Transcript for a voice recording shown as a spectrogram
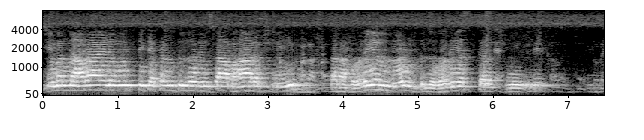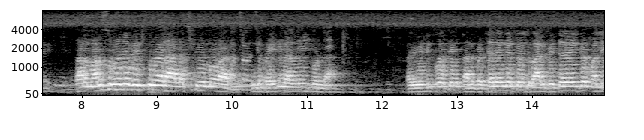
శ్రీమన్నారాయణమూర్తికి ఎక్కడ ఉంటుందో తెలుసా? మహాలక్ష్మి తన హృదయంలో ఉంటుంది. హృదయస్థ లక్ష్మి తన మనసులోనే పెట్టుకున్నాడు ఆ లక్ష్మీ అమ్మవారు. ఇంకా బయటికి వెళ్ళకుండా అది వెళ్ళిపోతే తన బిడ్డలైనటువంటి వారి బిడ్డలైనటువంటి మళ్ళీ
